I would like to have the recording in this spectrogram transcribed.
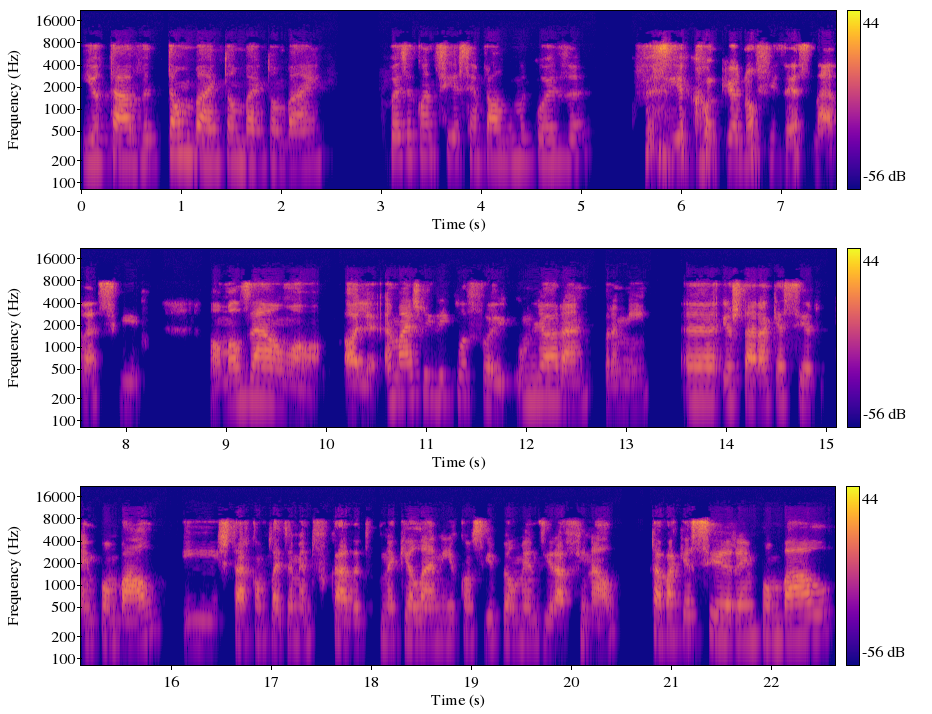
e eu estava tão bem, tão bem, tão bem, depois acontecia sempre alguma coisa que fazia com que eu não fizesse nada a seguir. Ou uma lesão, ou... Olha, a mais ridícula foi o melhor ano para mim, uh, eu estar a aquecer em Pombal e estar completamente focada de que naquele ano ia conseguir pelo menos ir à final. Estava a aquecer em Pombal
